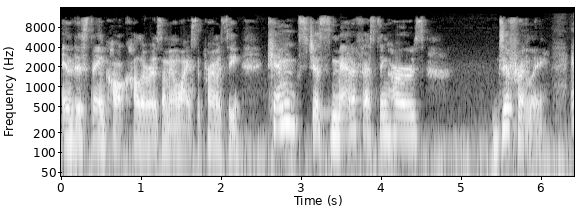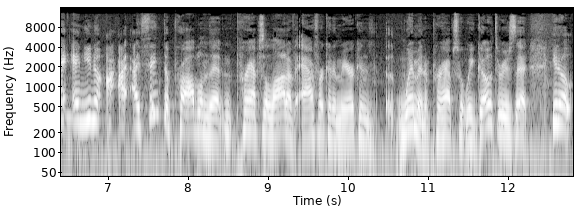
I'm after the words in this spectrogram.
in this thing called colorism and white supremacy. Kim's just manifesting hers differently. And, and, you know, I, I, think the problem that perhaps a lot of African American women, perhaps what we go through, is that, you know,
